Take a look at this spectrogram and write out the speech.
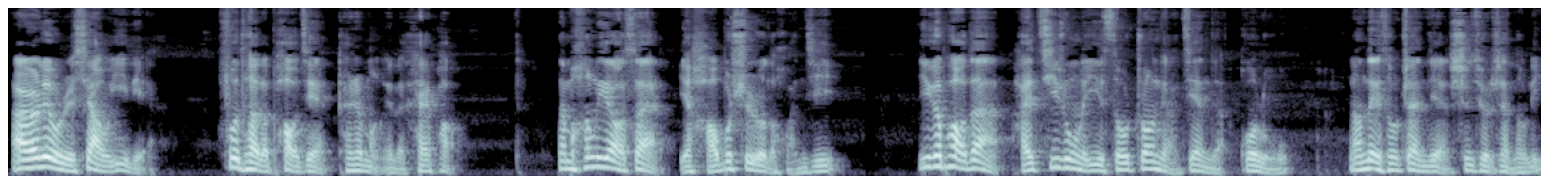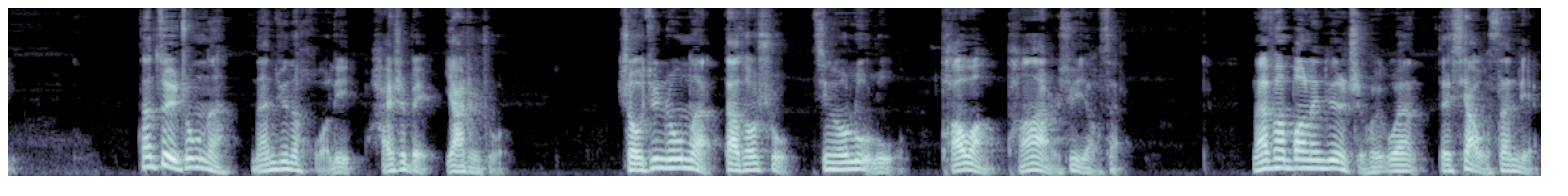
二月六日下午一点，富特的炮舰开始猛烈的开炮，那么亨利要塞也毫不示弱的还击。一颗炮弹还击中了一艘装甲舰的锅炉，让那艘战舰失去了战斗力。但最终呢，南军的火力还是被压制住了。守军中的大多数经由陆路逃往唐纳尔逊要塞。南方邦联军的指挥官在下午三点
